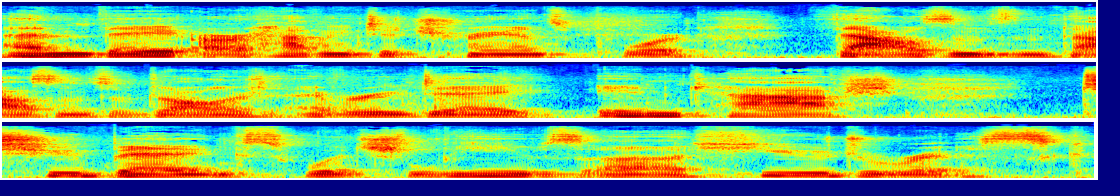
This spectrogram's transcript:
and they are having to transport thousands and thousands of dollars every day in cash to banks which leaves a huge risk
